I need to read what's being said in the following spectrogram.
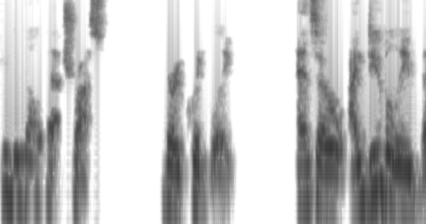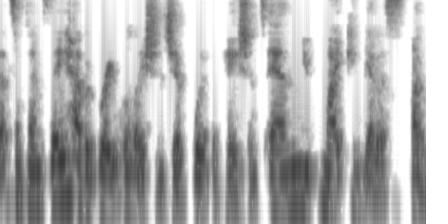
you develop that trust very quickly. And so I do believe that sometimes they have a great relationship with the patients, and you might can get us a,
